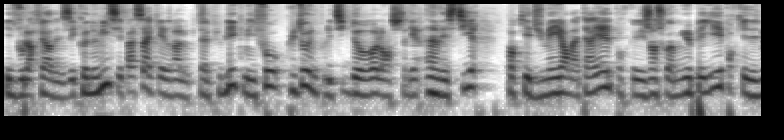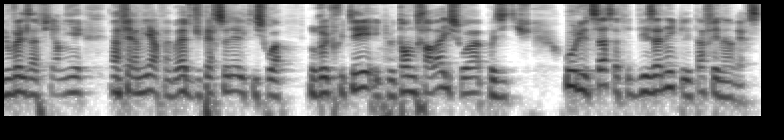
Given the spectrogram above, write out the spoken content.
et de vouloir faire des économies, c'est pas ça qui aidera l'hôpital public, mais il faut plutôt une politique de relance, c'est-à-dire investir pour qu'il y ait du meilleur matériel, pour que les gens soient mieux payés, pour qu'il y ait des nouvelles infirmiers, infirmières, enfin bref, du personnel qui soit recruté et que le temps de travail soit positif. Au lieu de ça, ça fait des années que l'État fait l'inverse.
